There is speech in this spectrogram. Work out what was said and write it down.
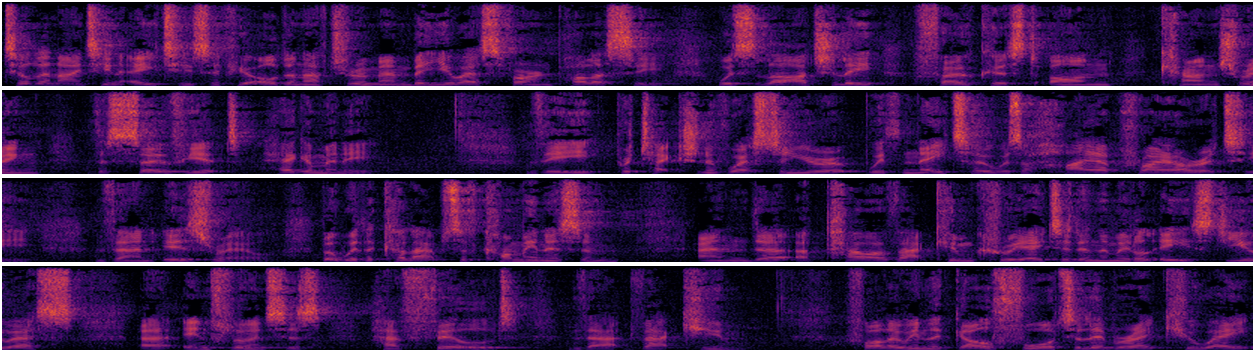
Till the 1980s, if you're old enough to remember, US foreign policy was largely focused on countering the Soviet hegemony the protection of Western Europe with NATO was a higher priority than Israel. But with the collapse of communism and uh, a power vacuum created in the Middle East, US uh, influences have filled that vacuum. Following the Gulf War to liberate Kuwait,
